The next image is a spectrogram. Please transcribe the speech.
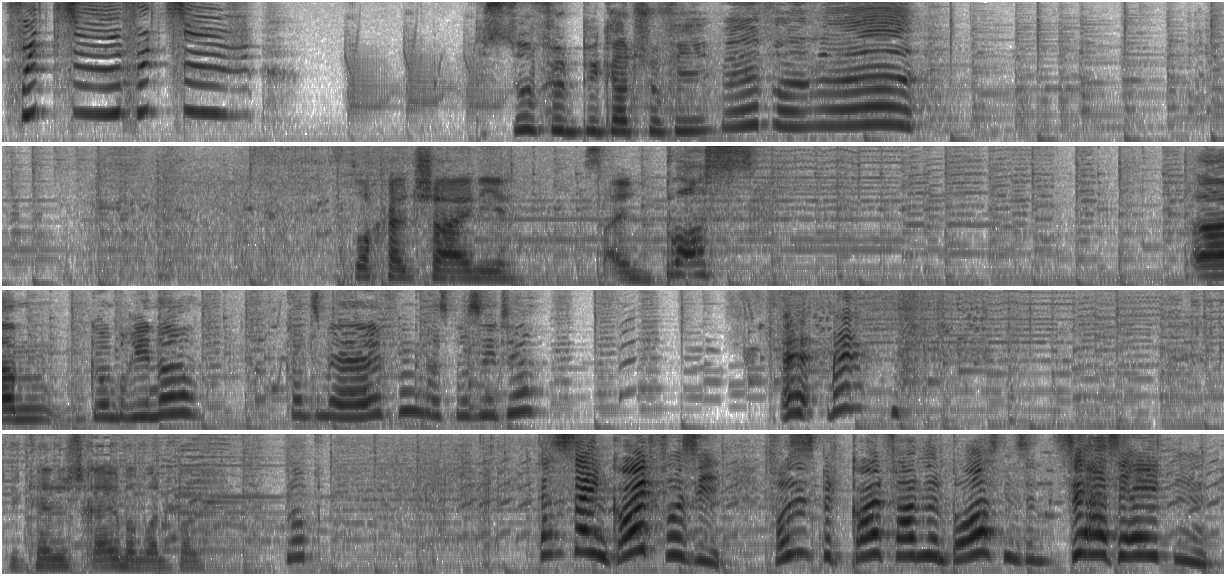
Fritzel, Fritzel! Bist du für ein Pikachu-Vieh? Hilfe! Doch kein Shiny. Ist ein Boss. Ähm, Gumbrina? Kannst du mir helfen? Was passiert hier? Äh, Die kleine Schreien am Anfang. Blub. Das ist ein Goldfussi. Fussis mit goldfarbenen Borsten sind sehr selten.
